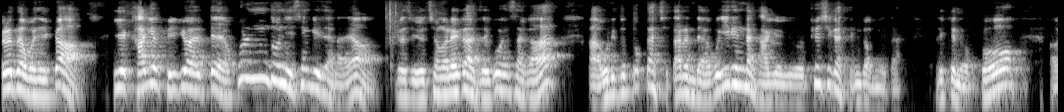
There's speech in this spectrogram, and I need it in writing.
그러다 보니까 이게 가격 비교할 때 혼돈이 생기잖아요. 그래서 요청을 해가지고 회사가 아, 우리도 똑같이 다른 데하고 1인당 가격으로 표시가 된 겁니다. 이렇게 놓고 어,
